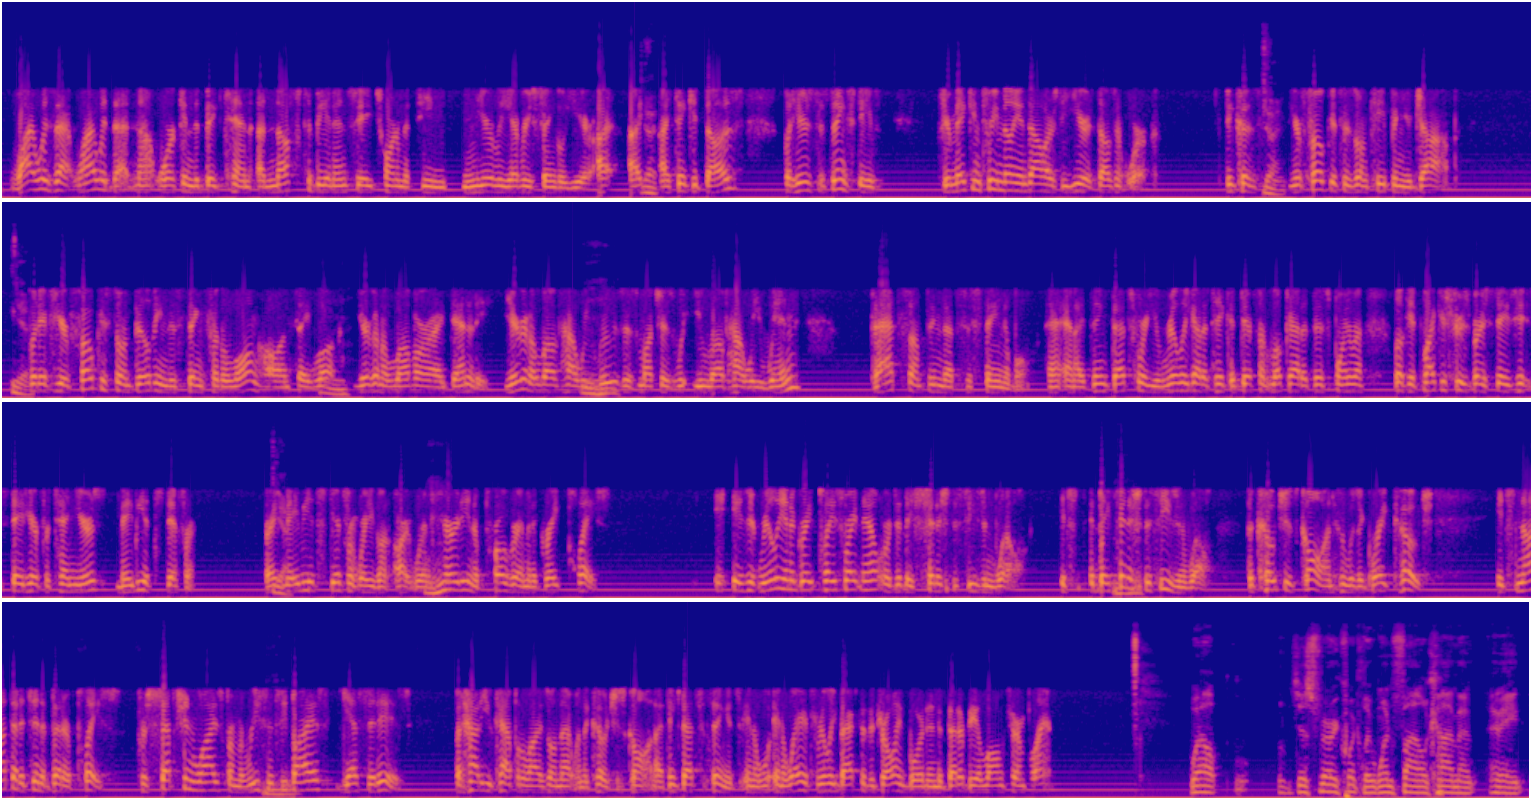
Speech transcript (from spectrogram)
Why was that? Why would that not work in the Big Ten enough to be an NCAA tournament team nearly every single year? I I, Yeah. I think it does, but here's the thing, Steve. If you're making three million dollars a year, it doesn't work because Right. your focus is on keeping your job. Yeah. But if you're focused on building this thing for the long haul and say, look, mm-hmm. you're going to love our identity, you're going to love how we mm-hmm. lose as much as we, you love how we win. That's something that's sustainable, and, and I think that's where you really got to take a different look at it at this point. Around, look, if Micah Shrewsberry stays stayed here for ten years, maybe it's different, right? Yeah. Maybe it's different where you're going. All right, we're mm-hmm. inheriting a program in a great place. I- Is it really in a great place right now, or did they finish the season well? It's they finished the season well. The coach is gone, who was a great coach. It's not that it's in a better place. Perception wise, from a recency bias, yes, it is. But how do you capitalize on that when the coach is gone? I think that's the thing. It's in a, in a way, it's really back to the drawing board, and it better be a long term plan. Well, just very quickly, one final comment. I mean,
